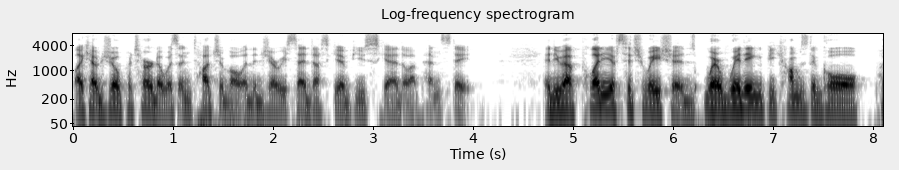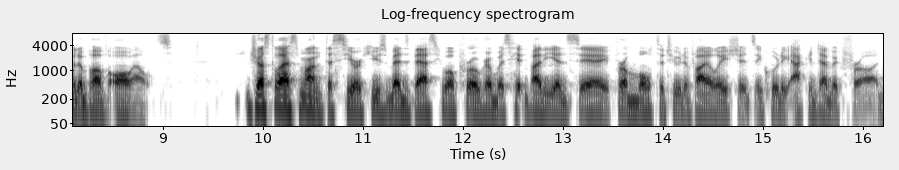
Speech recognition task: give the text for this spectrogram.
like how Joe Paterno was untouchable in the Jerry Sandusky abuse scandal at Penn State. And you have plenty of situations where winning becomes the goal put above all else. Just last month, the Syracuse men's basketball program was hit by the NCAA for a multitude of violations, including academic fraud.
